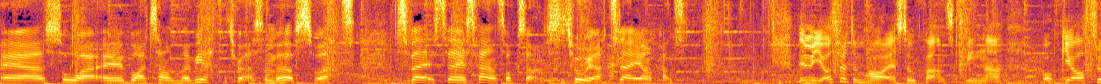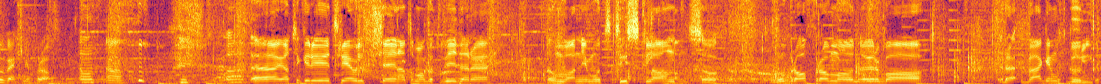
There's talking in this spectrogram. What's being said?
eh, så är det bara ett samarbete tror jag som behövs och att Sver Sveriges fans också så tror jag att Sverige har en chans. Nej, men jag tror att de har en stor chans att vinna och jag tror verkligen på dem. Mm. Ja. Eh, jag tycker det är trevligt för tjejerna att de har gått vidare. De vann ju mot Tyskland så det går bra för dem och nu är det bara vägen mot guld.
